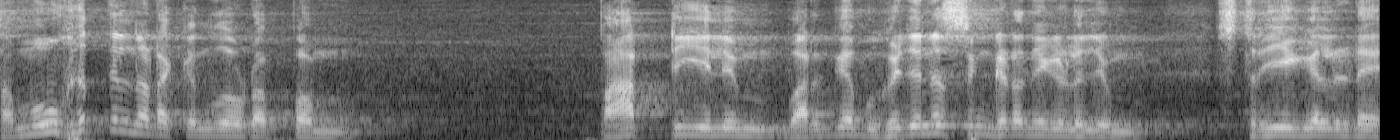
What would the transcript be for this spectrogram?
സമൂഹത്തിൽ നടക്കുന്നതോടൊപ്പം പാർട്ടിയിലും വർഗ ബഹുജന സംഘടനകളിലും സ്ത്രീകളുടെ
